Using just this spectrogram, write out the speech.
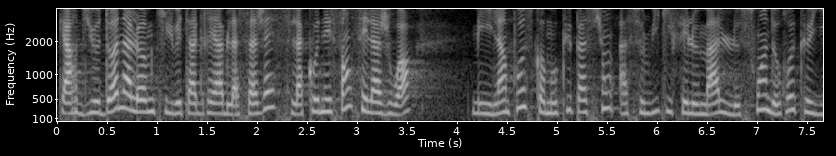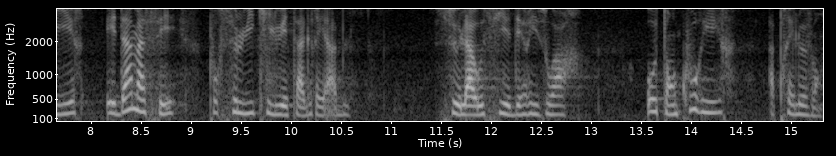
Car Dieu donne à l'homme qui lui est agréable la sagesse, la connaissance et la joie, mais il impose comme occupation à celui qui fait le mal le soin de recueillir et d'amasser pour celui qui lui est agréable. Cela aussi est dérisoire. Autant courir après le vent.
